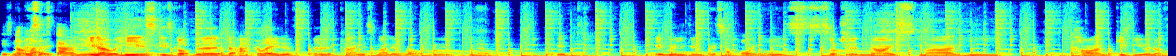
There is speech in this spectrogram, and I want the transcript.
he's not let us down yet. you know he is he's got the the accolade of the kindest man in rock, and it, you know it it really didn't disappoint. He's such a nice man. He can't give you enough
